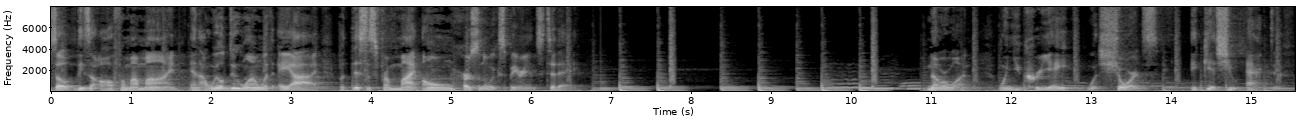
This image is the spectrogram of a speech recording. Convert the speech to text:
So these are all from my mind, and I will do one with AI, but this is from my own personal experience today. Number one, when you create with shorts, it gets you active.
